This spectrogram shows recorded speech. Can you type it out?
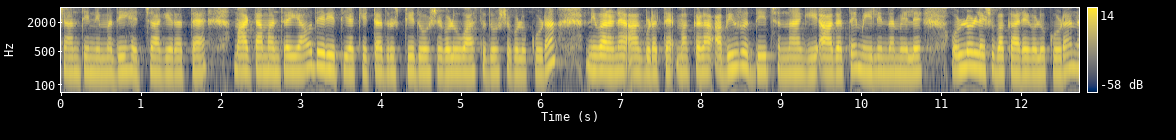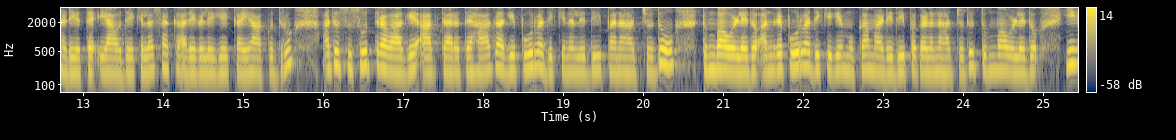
ಶಾಂತಿ, ನೆಮ್ಮದಿ ಹೆಚ್ಚಾಗಿರುತ್ತೆ. ಮಾಟ, ಮಂತ್ರ ಯಾವುದೇ ರೀತಿಯ ಕೆಟ್ಟ ದೃಷ್ಟಿ ದೋಷಗಳು, ವಾಸ್ತು ದೋಷಗಳು ದೋಷಗಳು ಕೂಡ ನಿವಾರಣೆ ಆಗ್ಬಿಡುತ್ತೆ. ಮಕ್ಕಳ ಅಭಿವೃದ್ಧಿ ಚೆನ್ನಾಗಿ ಆಗತ್ತೆ. ಮೇಲಿಂದ ಮೇಲೆ ಒಳ್ಳೊಳ್ಳೆ ಶುಭ ಕಾರ್ಯಗಳು ಕೂಡ ನಡೆಯುತ್ತೆ. ಯಾವುದೇ ಕೆಲಸ ಕಾರ್ಯಗಳಿಗೆ ಕೈ ಹಾಕಿದ್ರು ಅದು ಸುಸೂತ್ರವಾಗಿ ಆಗ್ತಾ ಇರುತ್ತೆ. ಹಾಗಾಗಿ ಪೂರ್ವ ದಿಕ್ಕಿನಲ್ಲಿ ದೀಪನ ಹಚ್ಚೋದು ತುಂಬ ಒಳ್ಳೆಯದು ಅಂದರೆ ಪೂರ್ವ ದಿಕ್ಕಿಗೆ ಮುಖ ಮಾಡಿ ದೀಪಗಳನ್ನು ಹಚ್ಚೋದು ತುಂಬ ಒಳ್ಳೆಯದು ಈಗ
